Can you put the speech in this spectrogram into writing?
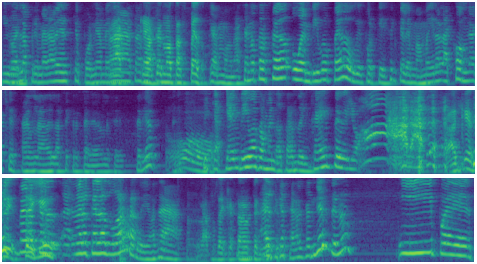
Y no es la primera vez que pone Ah, amenazas. que hace notas pedo. Que amon, hacen otras pedo o en vivo pedo, güey, porque dicen que le mama ir a la conga que está al lado de la Secretaría de Relaciones Exteriores. Oh. Y que hacía en vivos amenazando en gente, güey. y Yo, ¡ah! Hay que Sí, se- pero, que, seguir. los- pero que los borra, güey. O sea, Ah, pues hay que estar al hay que pendiente. estar al pendiente, ¿no? Y pues,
